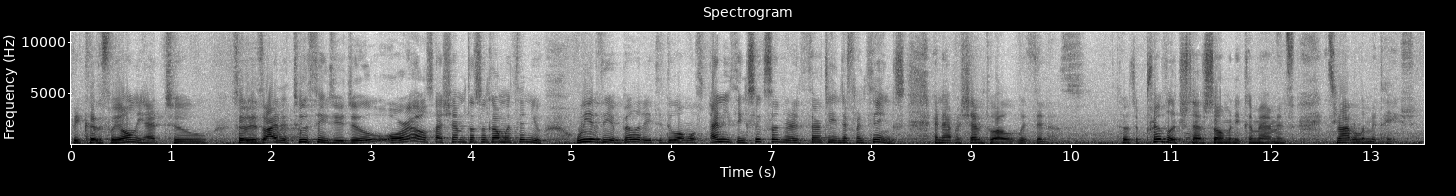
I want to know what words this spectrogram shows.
because if we only had two, so there's either two things you do or else Hashem doesn't come within you. We have the ability to do almost anything, 613 different things, and have Hashem dwell within us. So it's a privilege to have so many commandments. It's not a limitation.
